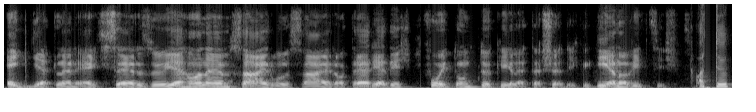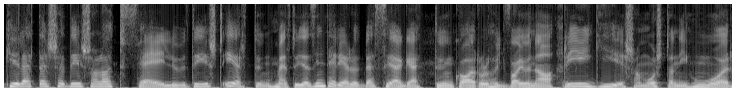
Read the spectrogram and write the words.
egyetlen egy szerzője, hanem szájról szájra terjed, és folyton tökéletesedik. Ilyen a vicc is. A tökéletesedés alatt fejlődést értünk, mert ugye az interjú előtt beszélgettünk arról, hogy vajon a régi és a mostani humor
